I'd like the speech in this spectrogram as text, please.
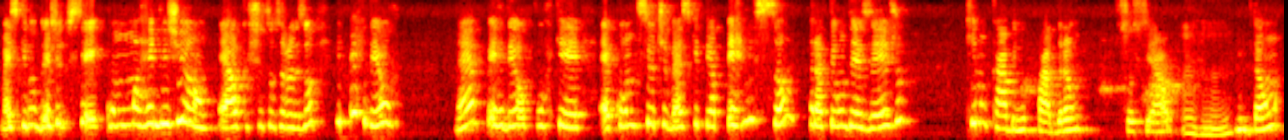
mas que não deixa de ser como uma religião. É algo que institucionalizou e perdeu. Né? Perdeu porque é como se eu tivesse que ter a permissão para ter um desejo que não cabe no padrão social. Uhum. Então,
